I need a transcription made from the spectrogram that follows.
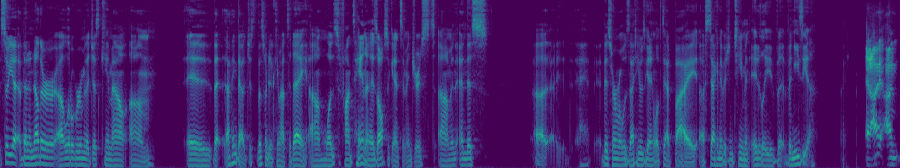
so yeah. Then another uh, little rumor that just came out. Um. Is that I think that just this one just came out today. Um. Was Fontana is also getting some interest. Um. And and this uh, this rumor was that he was getting looked at by a second division team in Italy, v- Venezia. And I, I'm,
